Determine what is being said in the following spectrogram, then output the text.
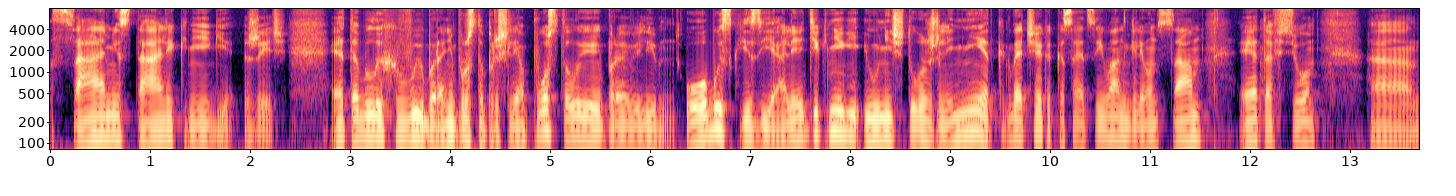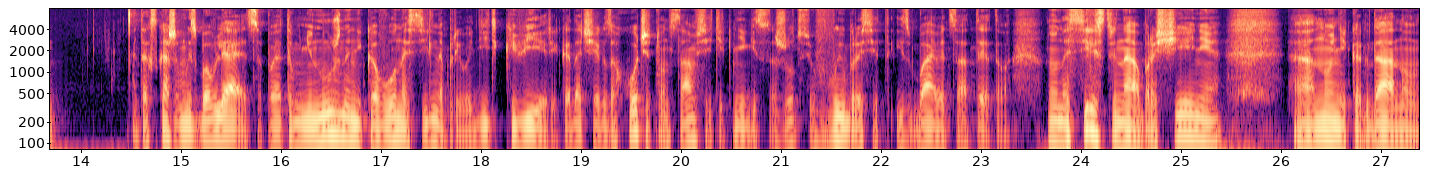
сами стали книги жечь. Это был их выбор. Они просто пришли апостолы, провели обыск, изъяли эти книги и уничтожили. Нет, когда человека касается Евангелия, он сам это все так скажем, избавляется, поэтому не нужно никого насильно приводить к вере. Когда человек захочет, он сам все эти книги сожжет, все выбросит, избавится от этого. Но насильственное обращение, оно никогда оно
